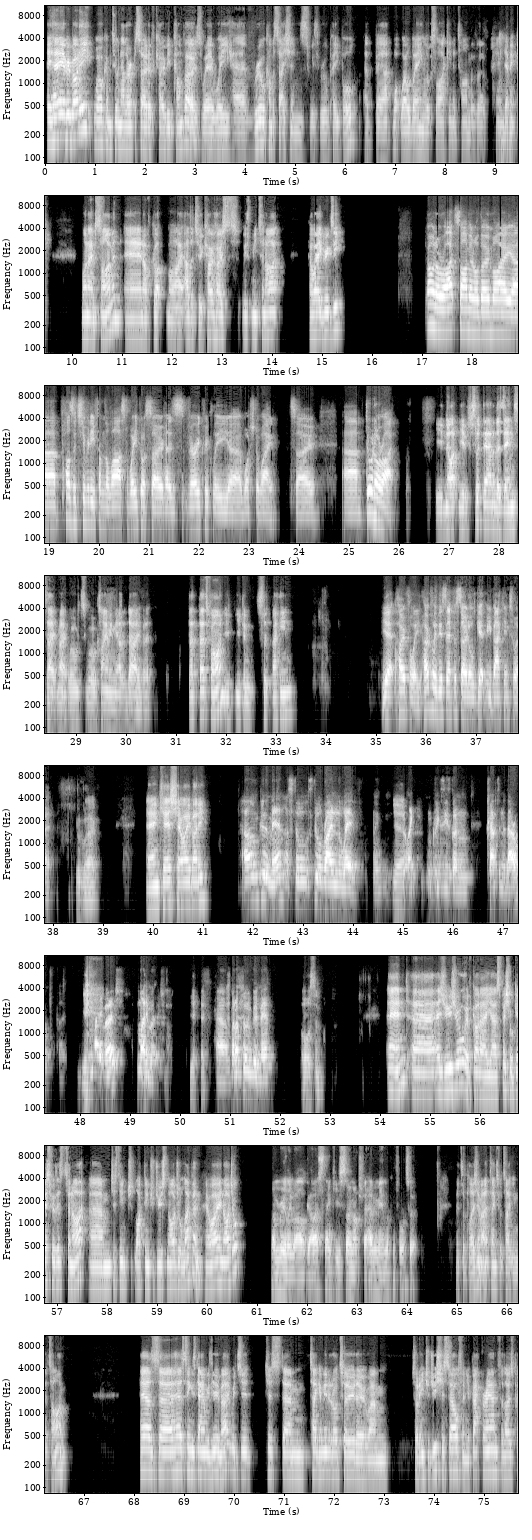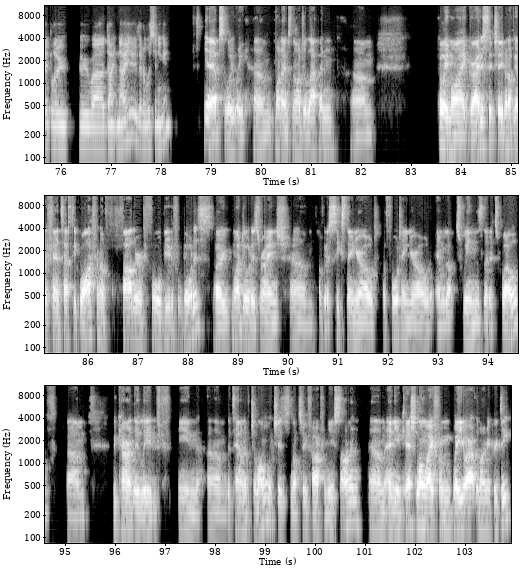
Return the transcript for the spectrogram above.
Hey, hey, everybody. Welcome to another episode of COVID Convos, where we have real conversations with real people about what well-being looks like in a time of a pandemic. My name's Simon, and I've got my other two co-hosts with me tonight. How are you, Grigsy? Going all right, Simon. Although my uh, positivity from the last week or so has very quickly uh, washed away, so um, doing all right. You've not, you've slipped out of the Zen state, mate. We were, we were claiming the other day, but that, that's fine. You, you can slip back in. Yeah, hopefully, hopefully this episode will get me back into it. Good work. And Kesh, how are you, buddy? I'm good, man. I'm still still riding the wave. I Yeah, feel like Griggsy's gotten trapped in the barrel. But yeah, he might emerge. Might emerge. yeah. Uh, but I'm feeling good, man. Awesome. And uh, as usual, we've got a uh, special guest with us tonight. Um, just in- like to introduce Nigel Lappin. How are you, Nigel? I'm really well, guys. Thank you so much for having me. I'm looking forward to it. It's a pleasure, mate. Thanks for taking the time. How's uh, how's things going with you, mate? Would you just um, take a minute or two to um, sort of introduce yourself and your background for those people who who uh, don't know you that are listening in? Yeah, absolutely. Um, my name's Nigel Lappin. Um, probably my greatest achievement. I've got a fantastic wife and I'm father of four beautiful daughters. So my daughters range. Um, I've got a 16 year old, a 14 year old, and we've got twins that are 12. Um, we currently live in um, the town of Geelong, which is not too far from you, Simon, um, and you, Kesh, a long way from where you are at the moment, Grigsy.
